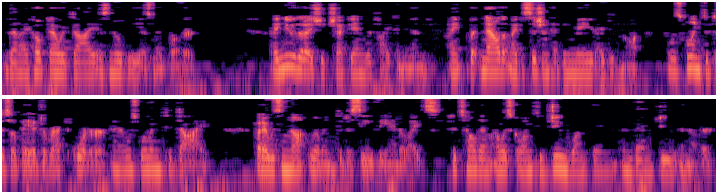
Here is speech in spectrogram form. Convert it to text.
then I hoped I would die as nobly as my brother. I knew that I should check in with High Command, I, but now that my decision had been made, I did not. I was willing to disobey a direct order, and I was willing to die. But I was not willing to deceive the Andalites, to tell them I was going to do one thing and then do another.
